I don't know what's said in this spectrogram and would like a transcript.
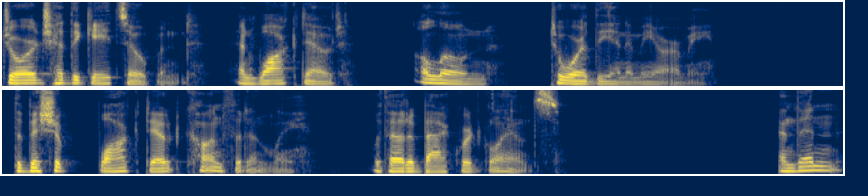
George had the gates opened and walked out, alone, toward the enemy army. The bishop walked out confidently, without a backward glance. And then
